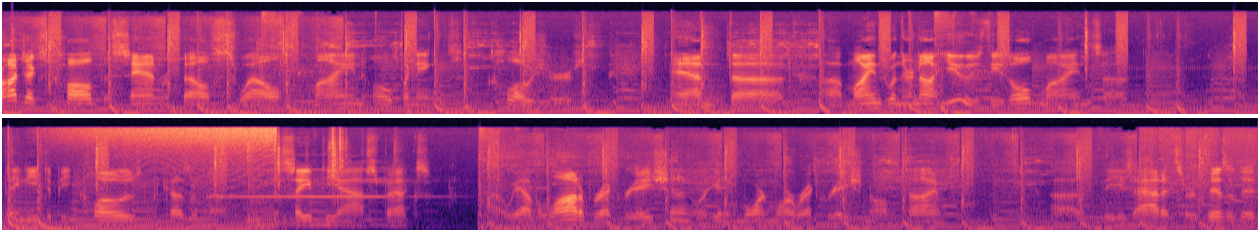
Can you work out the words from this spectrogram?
project's called the San Rafael Swell Mine Openings Closures. And uh, uh, mines, when they're not used, these old mines, uh, they need to be closed because of the, the safety aspects. Uh, we have a lot of recreation, and we're getting more and more recreation all the time. Uh, these adits are visited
